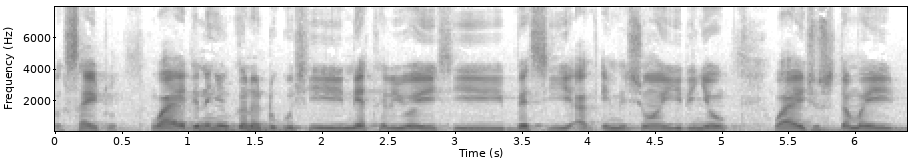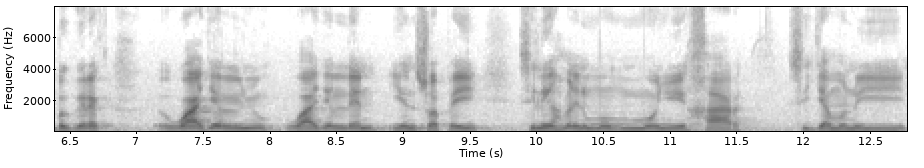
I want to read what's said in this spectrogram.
eh, saytu waaye dinañu gën a dugg ci nettali yooyu ci bés yi ak émission yi di ñëw waaye juste damay bëgg rek waajal ñu waajal leen yéen soppe yi ci li nga xam ne moom moo ñuy xaar ci jamono yi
